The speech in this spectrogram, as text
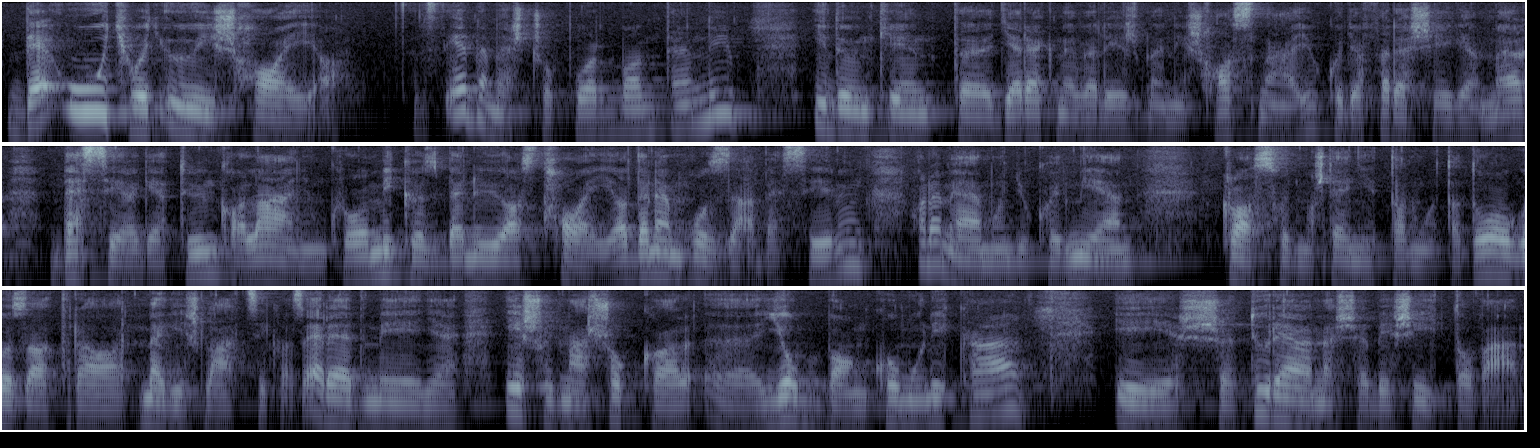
de úgy, hogy ő is hallja. Ezt érdemes csoportban tenni, időnként gyereknevelésben is használjuk, hogy a feleségemmel beszélgetünk a lányunkról, miközben ő azt hallja, de nem hozzá beszélünk, hanem elmondjuk, hogy milyen klassz, hogy most ennyit tanult a dolgozatra, meg is látszik az eredménye, és hogy már sokkal jobban kommunikál, és türelmesebb, és így tovább.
